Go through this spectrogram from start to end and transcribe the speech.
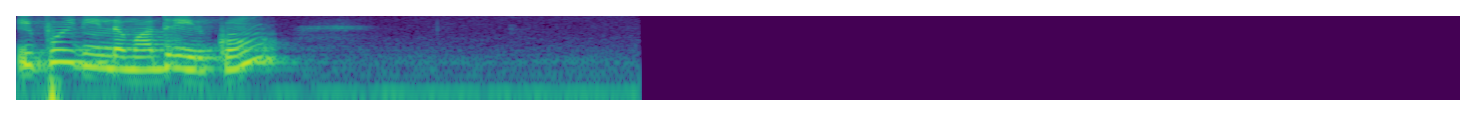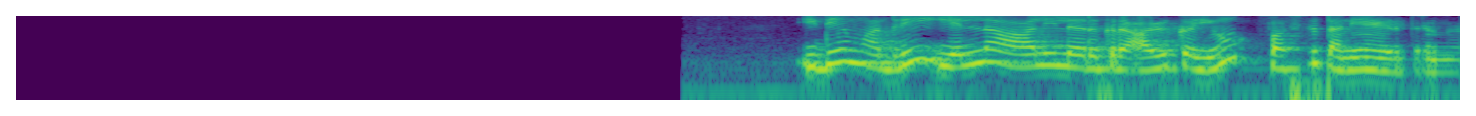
இப்போ இது இந்த மாதிரி இருக்கும். இதே மாதிரி எல்லா ஆளில இருக்கிற அழுக்கையும் ஃபர்ஸ்ட் தனியா எடுத்துருங்க.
